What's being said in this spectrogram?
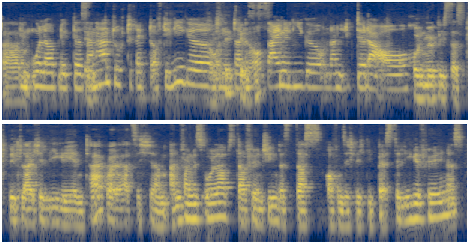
Ähm, Im Urlaub legt er sein Handtuch direkt auf die Liege richtig, und dann genau. ist es seine Liege und dann liegt er da auch. Und möglichst das, die gleiche Liege jeden Tag, weil er hat sich am Anfang des Urlaubs dafür entschieden, dass das offensichtlich die beste Liege für ihn ist.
